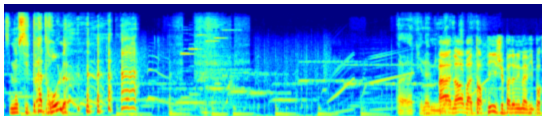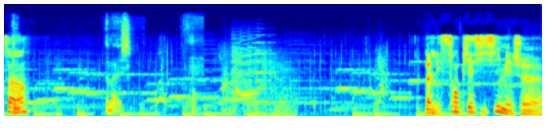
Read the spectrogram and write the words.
Sinon, c'est pas drôle. oh là là, quel homme il Ah non, bah tant pis, je vais pas donner ma vie pour ça, hein. Dommage. Là, les 100 pièces ici, mais je...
